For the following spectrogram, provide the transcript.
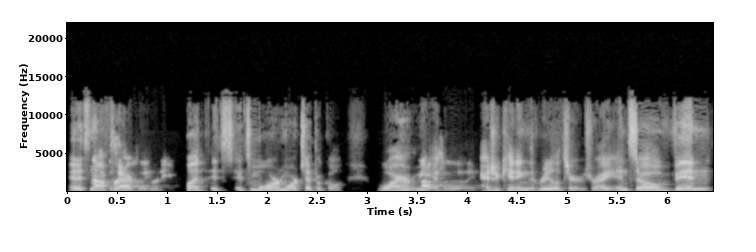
and it's not for exactly. everybody but it's it's more and more typical why aren't we Absolutely. educating the realtors right and so vin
